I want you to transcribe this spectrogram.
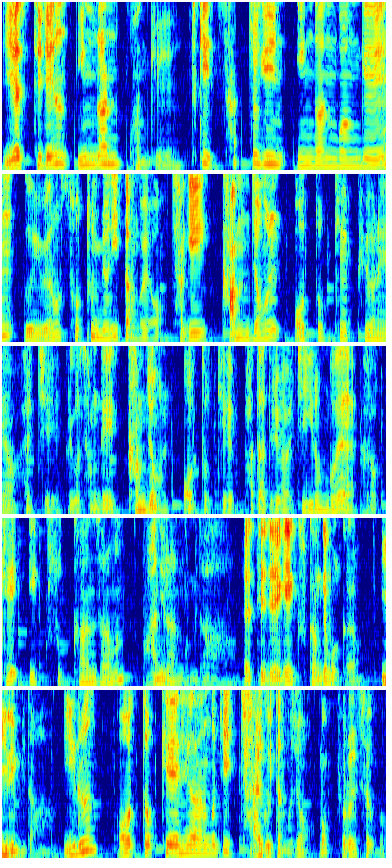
ESTJ는 인간관계, 특히 사적인 인간관계에 의외로 서툰 면이 있다는 거예요. 자기 감정을 어떻게 표현해야 할지 그리고 상대의 감정을 어떻게 받아들여야 할지 이런 거에 그렇게 익숙한 사람은 아니라는 겁니다. 에티제에게 익숙한 게 뭘까요? 일입니다. 일은 어떻게 해야 하는 건지 잘 알고 있다는 거죠. 목표를 세우고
